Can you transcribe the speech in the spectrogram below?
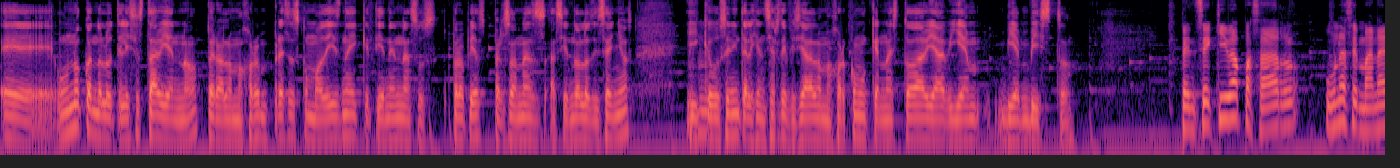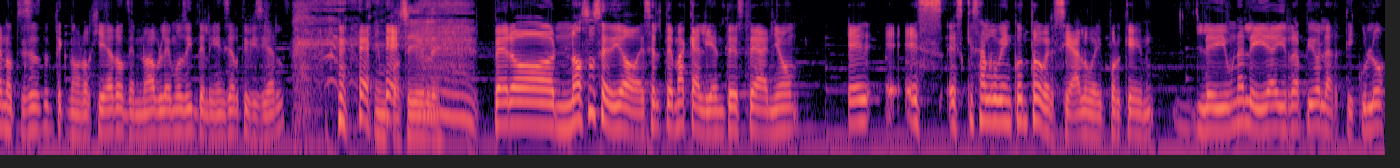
eh, uno cuando lo utiliza está bien, ¿no? Pero a lo mejor empresas como Disney que tienen a sus propias personas haciendo los diseños y que usen inteligencia artificial a lo mejor como que no es todavía bien, bien visto. Pensé que iba a pasar una semana de noticias de tecnología donde no hablemos de inteligencia artificial. Imposible. Pero no sucedió, es el tema caliente este año eh, es, que es algo bien controversial, güey, porque le di una leída ahí rápido al artículo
